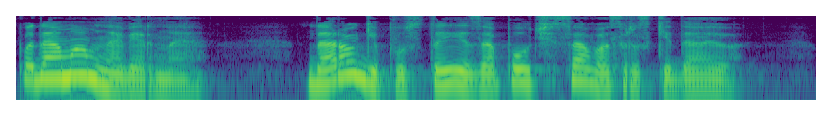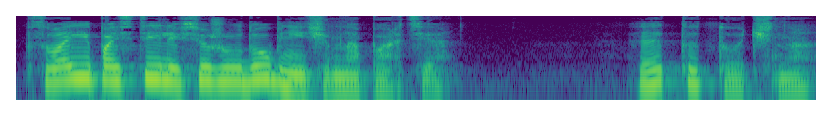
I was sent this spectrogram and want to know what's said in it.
«По домам, наверное. Дороги пустые, за полчаса вас раскидаю. В своей постели все же удобнее, чем на парте». «Это точно.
